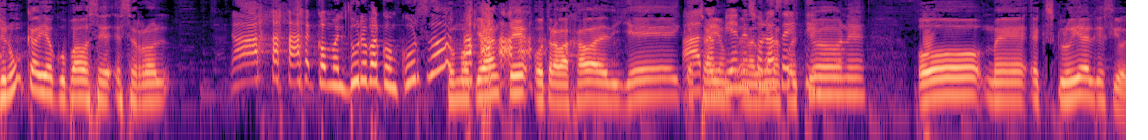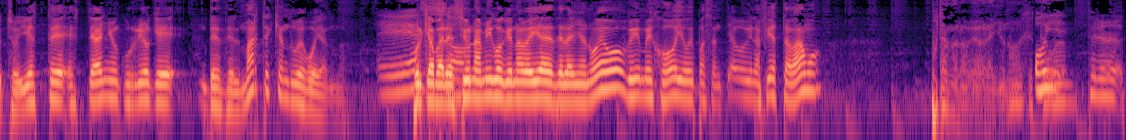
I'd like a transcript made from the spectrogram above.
yo nunca había ocupado ese, ese rol. Ah, ¿Como el duro para el concurso? Como que antes o trabajaba de DJ, Ah, ¿cachai? En- también en, eso lo hace cuestiones. O me excluía el 18. Y este, este año ocurrió que desde el martes que anduve hueando. Porque apareció un amigo que no veía desde el año nuevo, y me dijo, oye, voy para Santiago, voy a una fiesta, vamos. Puta, no lo veo Oye, pero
